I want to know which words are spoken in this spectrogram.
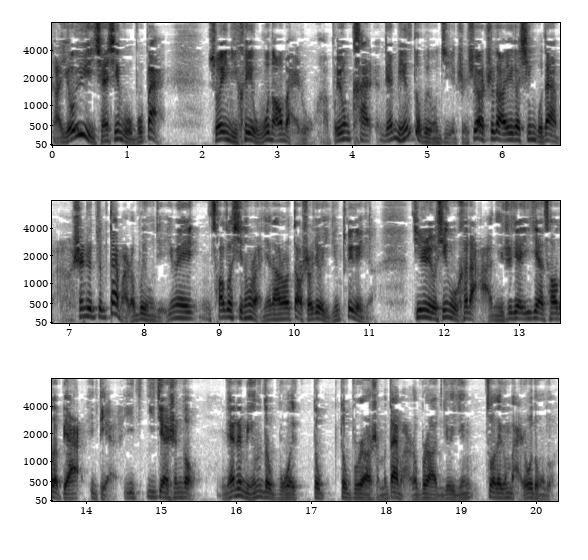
啊。由于以前新股不败。所以你可以无脑买入啊，不用看，连名字都不用记，只需要知道一个新股代码，甚至这代码都不用记，因为操作系统软件当中到时候就已经推给你了。今日有新股可打，你直接一键操作，啪一点一一键申购，连这名字都不会，都都不知道什么代码都不知道，你就已经做了一个买入动作。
